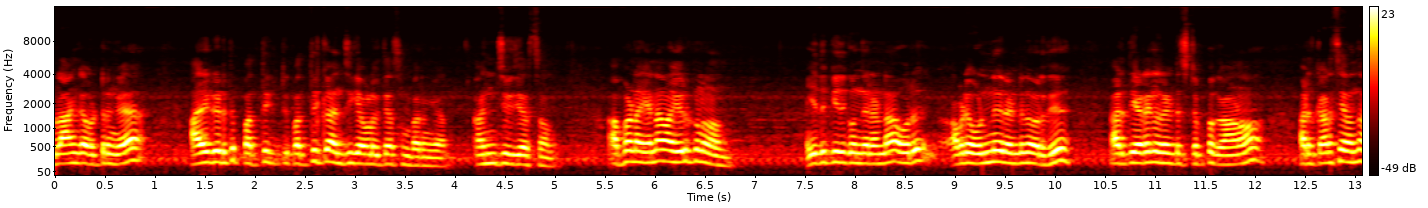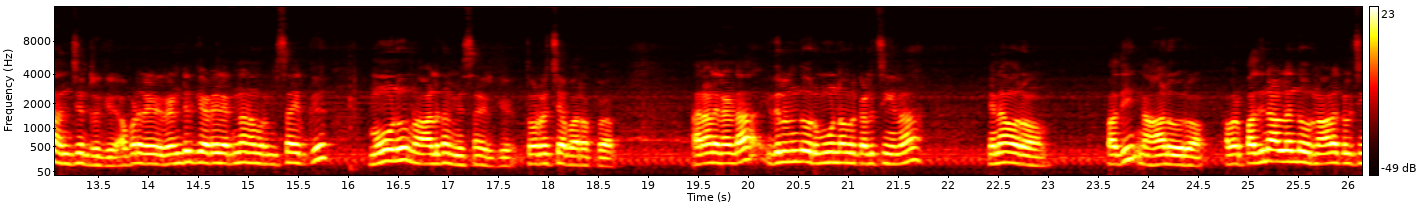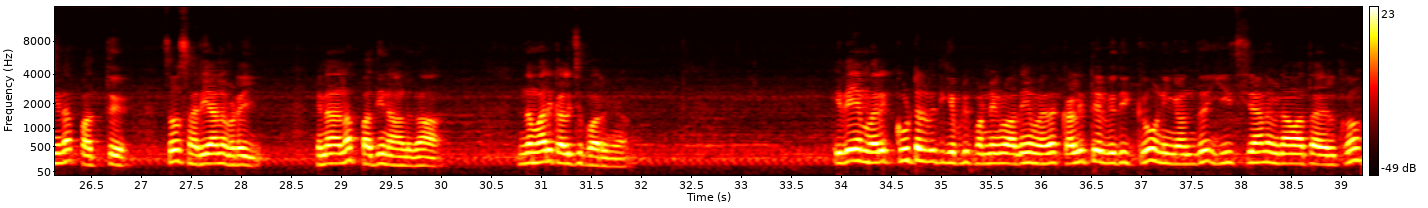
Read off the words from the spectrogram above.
பிளாங்காக விட்டுருங்க. அதுக்கடுத்து பத்துக்கு பத்துக்கு அஞ்சுக்கு எவ்வளோ வித்தியாசம் பாருங்கள் அஞ்சு வித்தியாசம். அப்போ நான் என்னவா இருக்கணும்? இதுக்கு இதுக்கு வந்து என்னென்னா ஒரு அப்படியே ஒன்று ரெண்டுன்னு வருது. அடுத்து இடையில ரெண்டு ஸ்டெப்பு காணும். அடுத்து கடைசியாக வந்து அஞ்சுன்னு இருக்குது அப்புறம் ரெ- ரெண்டுக்கு இடையில என்ன நம்பர் மிஸ் ஆகிருக்கு மூணு நாலு தான் மிஸ் ஆகிருக்கு தொடர்ச்சியாக வரப்போ அதனால் என்னென்னா இதுலேருந்து ஒரு மூணு நம்பர் கழிச்சிங்கன்னா என்ன வரும்? பதினாலு வரும். அப்புறம் பதினாலுலேருந்து ஒரு நாலு கழிச்சிங்கன்னா பத்து. ஸோ சரியான விடை. என்னன்னா பதினாலு தான். இந்த மாதிரி கழித்து பாருங்கள் இதே மாதிரி கூட்டல் விதிக்கு எப்படி பண்ணீங்களோ அதே மாதிரி தான் கழித்தல் விதிக்கும். நீங்கள் வந்து ஈஸியான வினாவாக தான் இருக்கும்.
